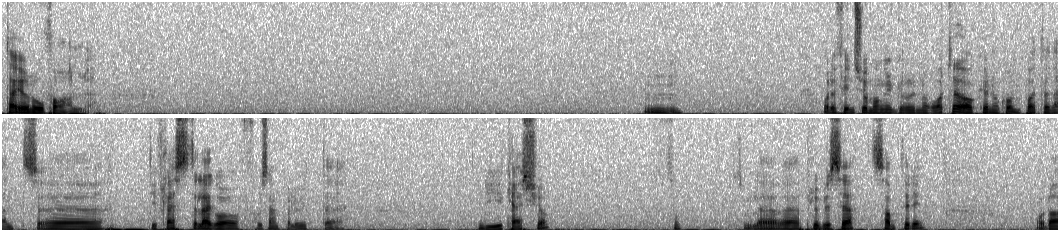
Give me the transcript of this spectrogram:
Dette er jo noe for alle. Mm. Og det finnes jo mange grunner òg til å kunne komme på et event. Eh, de fleste legger f.eks. ut eh, nye casher som, som blir eh, publisert samtidig. Og da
